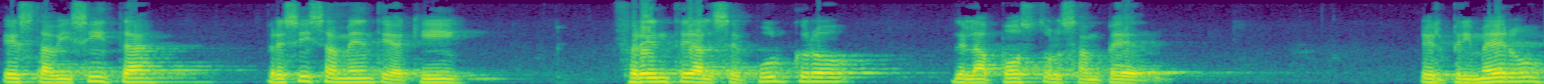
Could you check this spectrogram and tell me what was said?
esta visita precisamente aquí, frente al sepulcro del apóstol San Pedro, el primero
